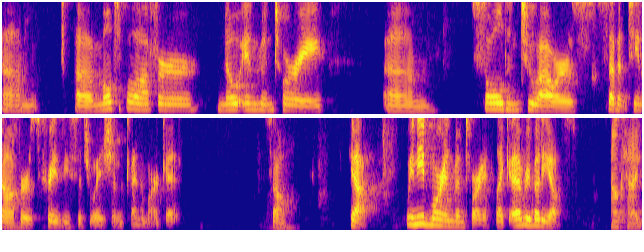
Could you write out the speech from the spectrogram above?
um, a multiple offer, no inventory, um, sold in two hours, 17 offers, crazy situation kind of market. So yeah, we need more inventory like everybody else. Okay.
